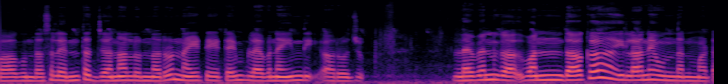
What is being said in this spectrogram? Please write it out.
బాగుంది. అసలు ఎంత జనాలు ఉన్నారో. నైట్ ఏ టైం లెవెన్ అయింది ఆ రోజు. లెవెన్గా వన్ దాకా ఇలానే ఉందన్నమాట.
